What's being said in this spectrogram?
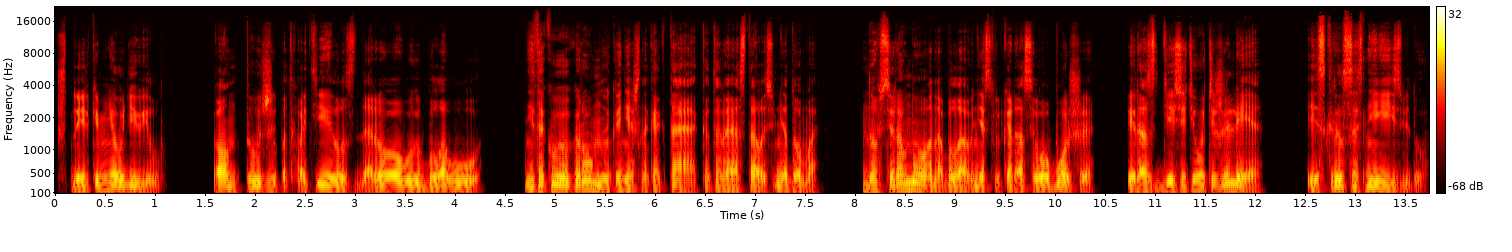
Шнырька меня удивил. Он тут же подхватил здоровую булаву. Не такую огромную, конечно, как та, которая осталась у меня дома, но все равно она была в несколько раз его больше и раз десять его тяжелее, и скрылся с ней из виду.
